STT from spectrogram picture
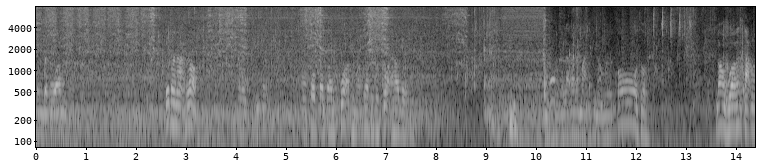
มันจะวมเป็นปัญหาเนาะเอาเอาพบกันตอนขั้วพี่น้องจะไปขั้วให้เขาเบิ่งเอา ละกันละใหม่พี่น้องเลยโอ้โถลองหัวมันตักเรา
